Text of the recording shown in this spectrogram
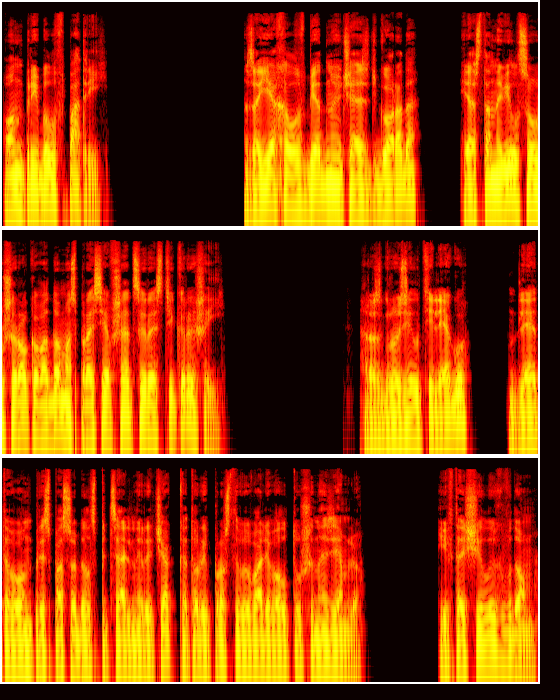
он прибыл в Патрий. Заехал в бедную часть города, и остановился у широкого дома с просевшей от сырости крышей. Разгрузил телегу, для этого он приспособил специальный рычаг, который просто вываливал туши на землю, и втащил их в дом.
